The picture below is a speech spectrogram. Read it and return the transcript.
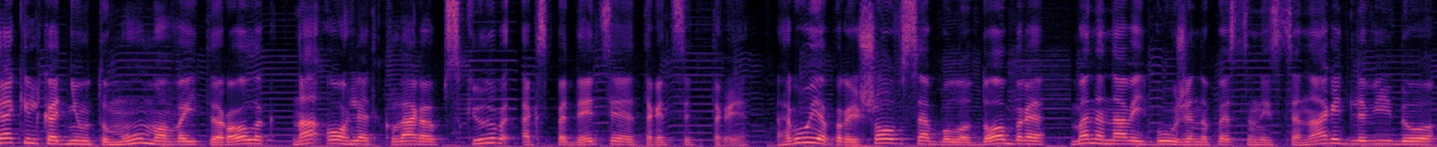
Ще кілька днів тому мав вийти ролик на огляд Clair Obscure Експедиція 33. Гру я пройшов, все було добре. В мене навіть був вже написаний сценарій для відео,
